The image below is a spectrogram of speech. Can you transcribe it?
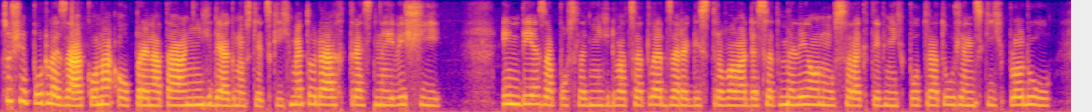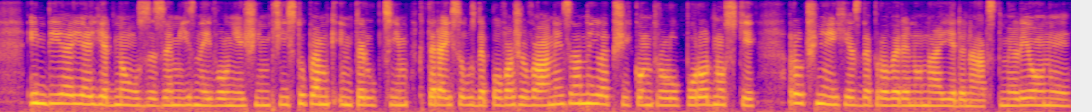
což je podle zákona o prenatálních diagnostických metodách trest nejvyšší. Indie za posledních 20 let zaregistrovala 10 milionů selektivních potratů ženských plodů. Indie je jednou ze zemí s nejvolnějším přístupem k interrupcím, které jsou zde považovány za nejlepší kontrolu porodnosti. Ročně jich je zde provedeno na 11 milionů.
